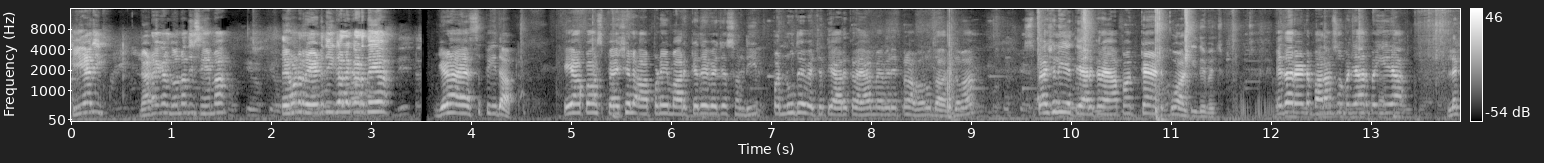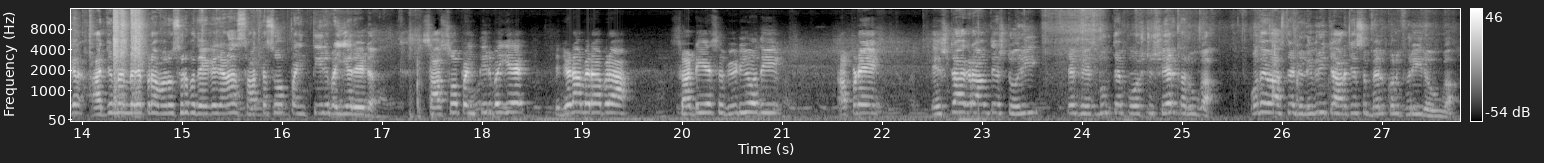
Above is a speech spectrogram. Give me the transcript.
ਠੀਕ ਹੈ ਜੀ? ਡਾਟਾ ਕੇਬਲ ਦੋਨਾਂ ਦੀ ਸੇਮ ਆ। ਤੇ ਹੁਣ ਰੇਟ ਦੀ ਗੱਲ ਕਰਦੇ ਆ। ਜਿਹੜਾ SP ਦਾ, ਇਹ ਆਪਾਂ ਸਪੈਸ਼ਲ ਆਪਣੇ ਮਾਰਕੇ ਦੇ ਵਿੱਚ ਸੰਦੀਪ ਪੰਨੂ ਦੇ ਵਿੱਚ ਤਿਆਰ ਕਰਾਇਆ, ਮੈਂ ਮੇਰੇ ਭਰਾਵਾਂ ਨੂੰ ਦੱਸ ਦਵਾਂ। ਸਪੈਸ਼ਲੀ ਇਹ ਤਿਆਰ ਕਰਾਇਆ ਆਪਾਂ ਘੈਂਟ ਕੁਆਲਿਟੀ ਦੇ ਵਿੱਚ। ਇਹਦਾ ਰੇਟ 1250 ਰੁਪਏ ਆ। ਲੇਕਿਨ ਅੱਜ ਮੈਂ ਮੇਰੇ ਭਰਾਵਾਂ ਨੂੰ ਸਿਰਫ ਦੇ ਕੇ ਜਾਣਾ 735 ਰੁਪਏ ਰੇਟ 735 ਰੁਪਏ। ਤੇ ਜਿਹੜਾ ਮੇਰਾ ਭਰਾ ਸਾਡੀ ਇਸ ਵੀਡੀਓ ਦੀ ਆਪਣੇ ਇੰਸਟਾਗ੍ਰam ਤੇ ਸਟੋਰੀ ਤੇ ਫੇਸਬੁੱਕ ਤੇ ਪੋਸਟ ਸ਼ੇਅਰ ਕਰੂਗਾ, ਉਹਦੇ ਵਾਸਤੇ ਡਿਲੀਵਰੀ ਚਾਰजेस ਬਿਲਕੁਲ ਫ੍ਰੀ ਰਹੂਗਾ।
